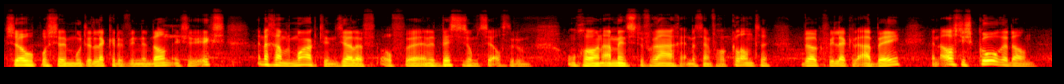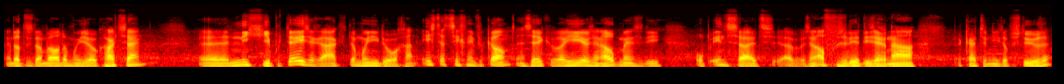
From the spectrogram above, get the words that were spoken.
Zoveel procent moet het lekkerder vinden dan XXX. En dan gaan we de markt in zelf. Of, eh, en het beste is om het zelf te doen. Om gewoon aan mensen te vragen, en dat zijn vooral klanten, welke vind je lekker de AB? En als die scoren dan, en dat is dan wel, dan moet je ook hard zijn, eh, niet je hypothese raakt, dan moet je niet doorgaan. Is dat significant? En zeker wel hier zijn een hoop mensen die op insights zijn afgestudeerd, die zeggen, nou, Daar kan je het er niet op sturen.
